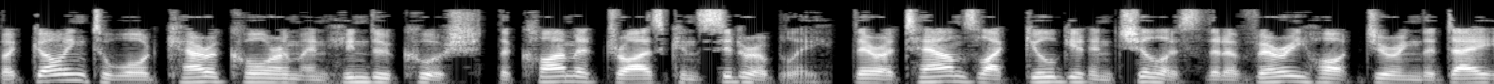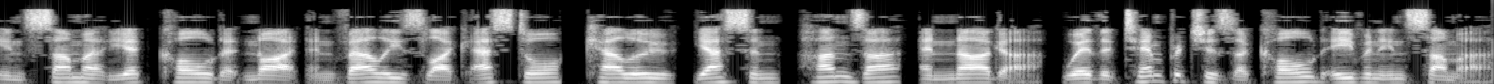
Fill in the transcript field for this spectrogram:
but going toward Karakoram and Hindu Kush, the climate dries considerably. There are towns like Gilgit and Chilas that are very hot during the day in summer yet cold at night and valleys like Astor, Khaplu, Yasin, Hunza, and Nagar, where the temperatures are cold even in summer.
